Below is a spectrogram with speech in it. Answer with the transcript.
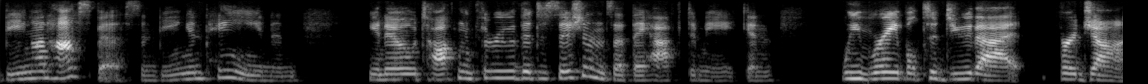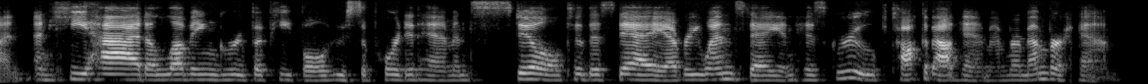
being on hospice and being in pain and, you know, talking through the decisions that they have to make. And we were able to do that for John. And he had a loving group of people who supported him and still to this day, every Wednesday in his group, talk about him and remember him.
